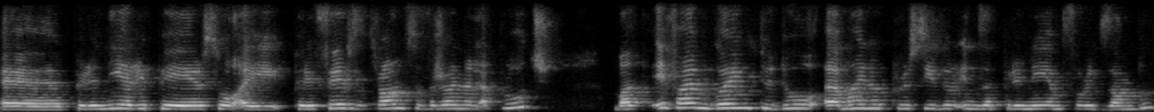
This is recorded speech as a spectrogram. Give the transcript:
perineal repair, so I prefer the transvaginal approach. But if I'm going to do a minor procedure in the perineum, for example,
